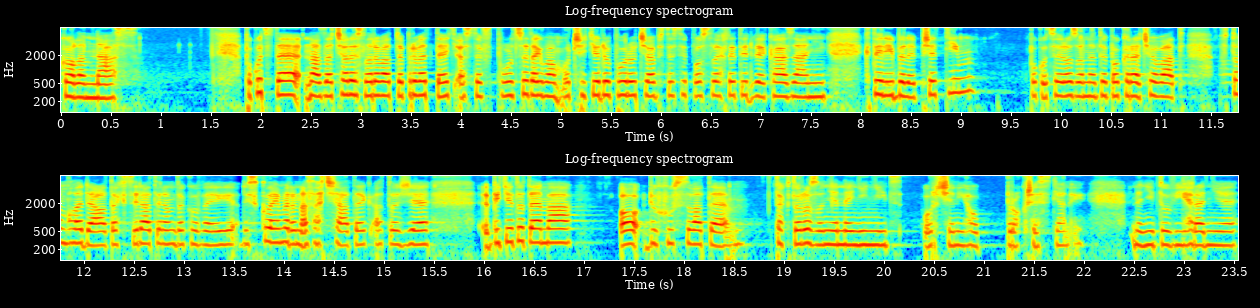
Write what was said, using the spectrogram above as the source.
kolem nás. Pokud jste nás začali sledovat teprve teď a jste v půlce, tak vám určitě doporučuji, abyste si poslechli ty dvě kázání, které byly předtím pokud se rozhodnete pokračovat v tomhle dál, tak chci dát jenom takový disclaimer na začátek a to, že byť je to téma o duchu svatém, tak to rozhodně není nic určeného pro křesťany. Není to výhradně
